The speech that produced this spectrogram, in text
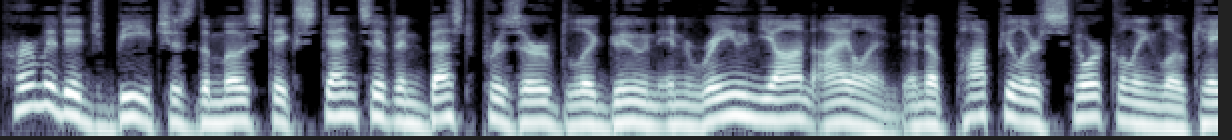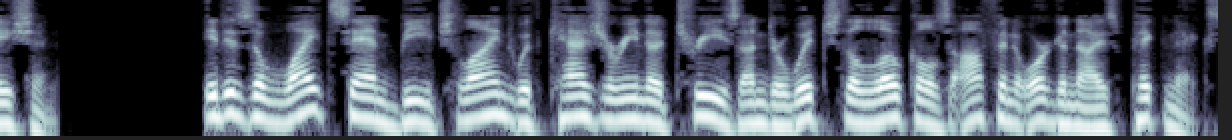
Hermitage Beach is the most extensive and best preserved lagoon in Réunion Island and a popular snorkeling location. It is a white sand beach lined with casuarina trees under which the locals often organize picnics.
